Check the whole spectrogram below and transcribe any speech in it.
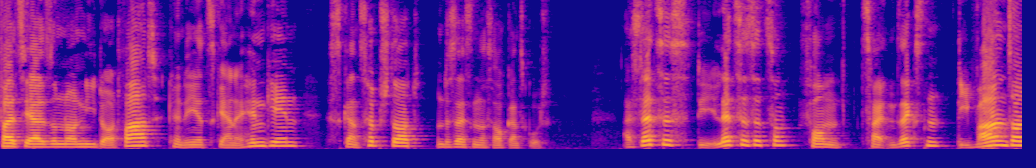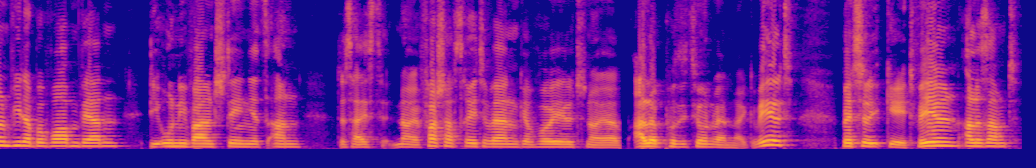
Falls ihr also noch nie dort wart, könnt ihr jetzt gerne hingehen. Ist ganz hübsch dort und das Essen ist auch ganz gut. Als letztes die letzte Sitzung vom 2.6. Die Wahlen sollen wieder beworben werden. Die Uni-Wahlen stehen jetzt an. Das heißt, neue Fachschaftsräte werden gewählt, neue, alle Positionen werden neu gewählt. Bitte geht wählen, allesamt.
